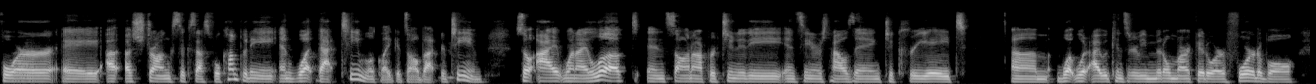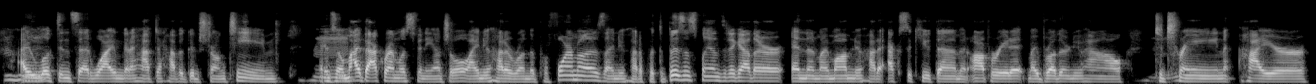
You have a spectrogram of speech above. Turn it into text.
for a, a, a strong, successful company and what that team looked like. It's all about your team. So I, when I looked and saw an opportunity in seniors housing to create um, what would I would consider to be middle market or affordable, mm-hmm. I looked and said, well, I'm going to have to have a good, strong team. Mm-hmm. And so mm-hmm. my background was financial. I knew how to run the pro formas. I knew how to put the business plans together. And then my mom knew how to execute them and operate it. My brother knew how mm-hmm. to train, hire,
